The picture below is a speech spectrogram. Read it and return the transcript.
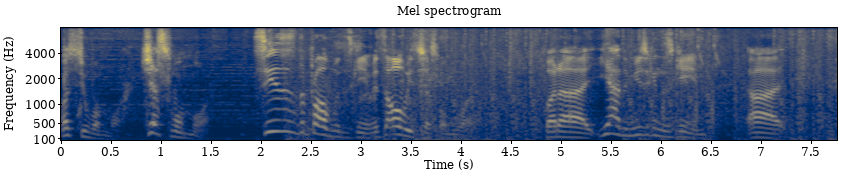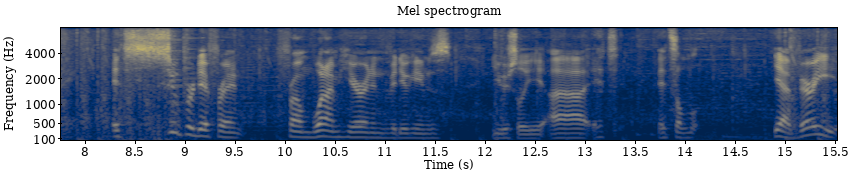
Let's do one more. Just one more. See, this is the problem with this game. It's always just one more. But, uh, yeah, the music in this game, uh, it's super different from what I'm hearing in video games usually. Uh, it's, it's a, yeah, very,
